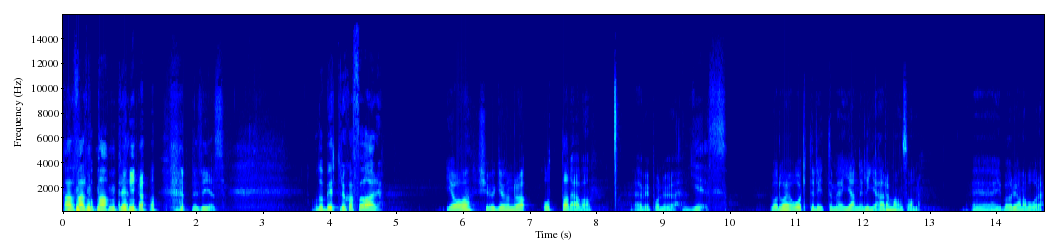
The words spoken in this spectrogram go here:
alla fall på pappret. ja, precis. Och då bytte du chaufför. Ja, 2008 där va, är vi på nu. Yes. Det var då jag åkte lite med Jenny Li Hermansson eh, i början av året.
